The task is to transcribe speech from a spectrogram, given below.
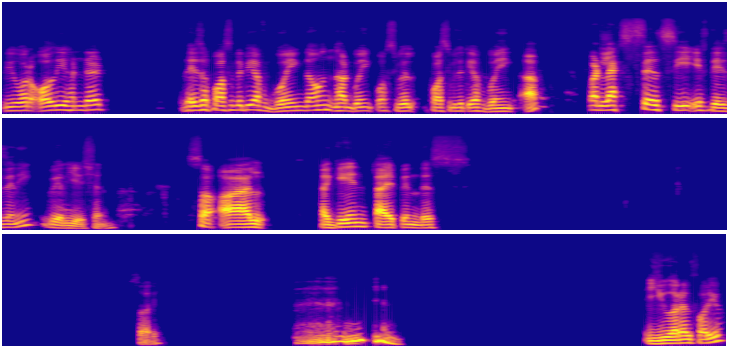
we were all the 100. There is a possibility of going down, not going possible, possibility of going up. But let's still see if there is any variation. So I'll again type in this. Sorry. URL for you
